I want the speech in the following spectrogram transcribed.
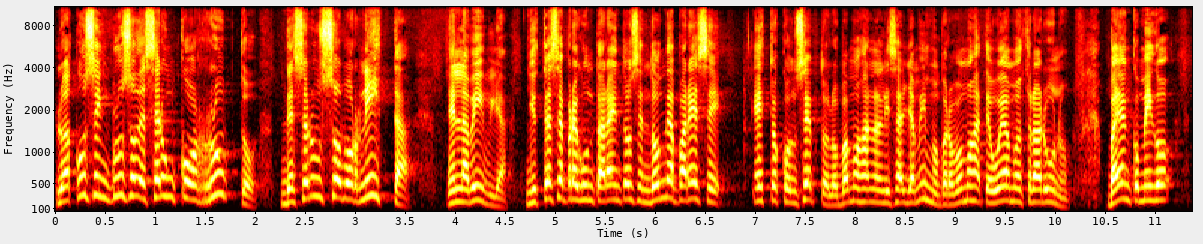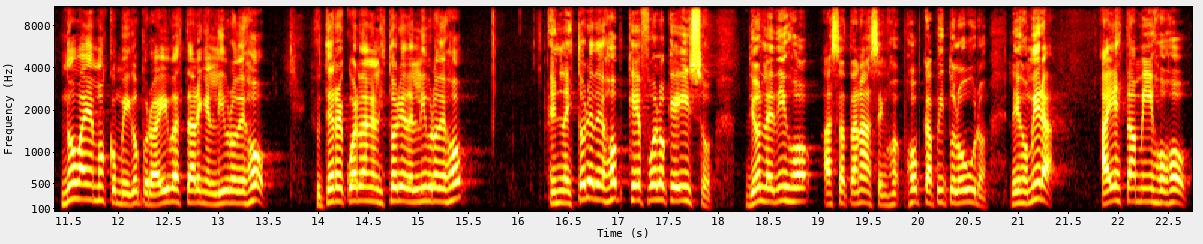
lo acusa incluso de ser un corrupto, de ser un sobornista en la Biblia. Y usted se preguntará entonces, ¿en dónde aparece estos conceptos, los vamos a analizar ya mismo, pero vamos a, te voy a mostrar uno. Vayan conmigo, no vayamos conmigo, pero ahí va a estar en el libro de Job. ¿Ustedes recuerdan la historia del libro de Job? En la historia de Job, ¿qué fue lo que hizo? Dios le dijo a Satanás en Job, capítulo 1, le dijo, mira, ahí está mi hijo Job,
